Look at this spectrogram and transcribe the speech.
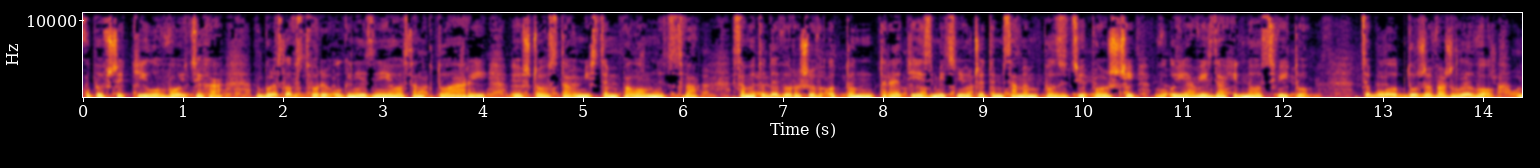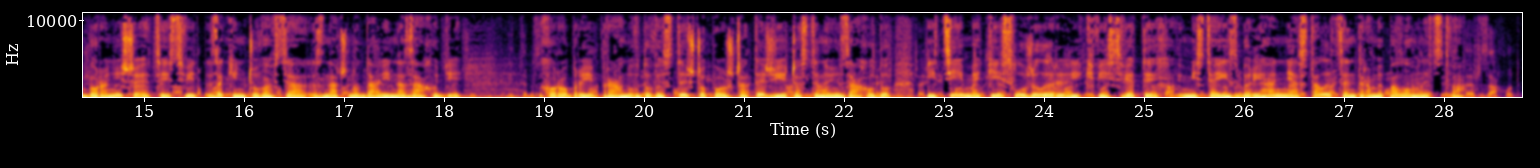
Викупивши тіло Войтіха, Болеслав створив у Гнізні його санктуарій, що став місцем паломництва. Саме туди вирушив Оттон III, зміцнюючи тим самим позицію Польщі в уяві західного світу. Це було дуже важливо, бо раніше цей світ закінчувався значно далі на заході. Хоробрий прагнув довести, що Польща теж є частиною заходу, і цій меті служили реліквії святих. Місця їх зберігання стали центрами паломництва. Теж захід,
